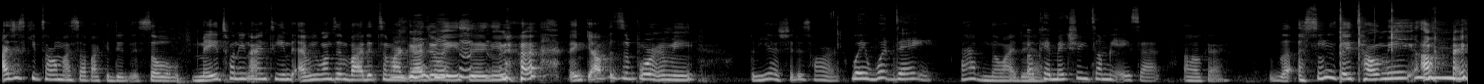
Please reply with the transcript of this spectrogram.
I just keep telling myself I could do this. So May 2019, everyone's invited to my graduation. you know, thank y'all for supporting me. But yeah, shit is hard. Wait, what day? I have no idea. Okay, make sure you tell me ASAP. Oh, okay. But As soon as they tell me, I'm like,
